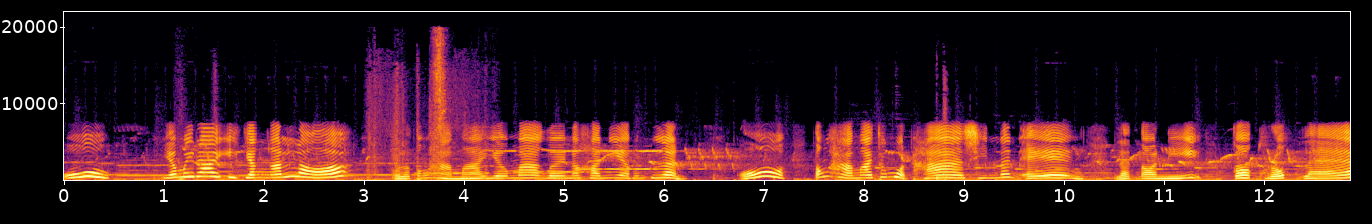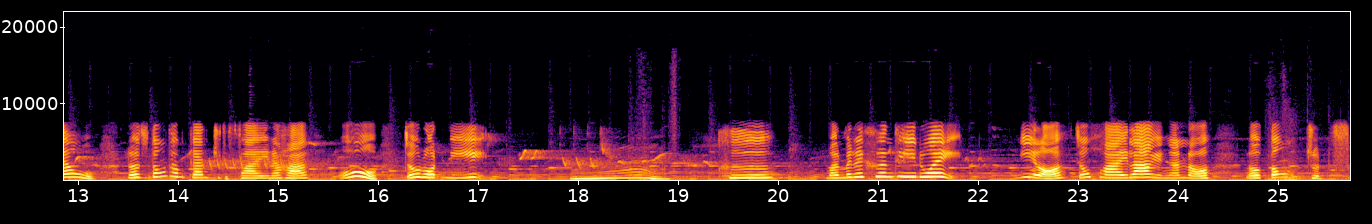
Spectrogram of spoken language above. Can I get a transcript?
โอ้ยังไม่ได้อีกอย่างนั้นเหรอโอ้เราต้องหาไม้เยอะมากเลยนะคะเนี่ยเพื่อนๆ โอ้ ต้องหาไม้ทั้งหมด 5 ชิ้นนั่นเอง และตอนนี้ ก็ครบแล้ว เราจะต้องทำการจุดไฟนะคะ โอ้ เจ้ารถนี้ อืม คือมันไม่ได้เคลื่อนที่ด้วย นี่เหรอ เจ้าควายลากอย่างนั้นเหรอ เราต้องจุดไฟ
